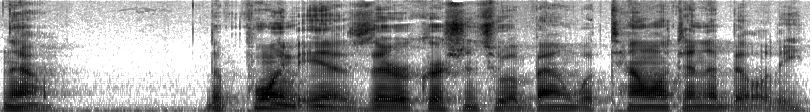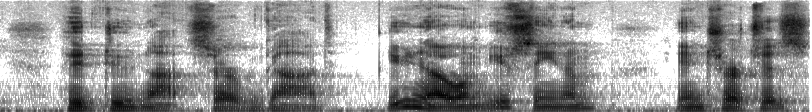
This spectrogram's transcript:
Now, the point is, there are Christians who abound with talent and ability who do not serve God. You know them, you've seen them in churches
